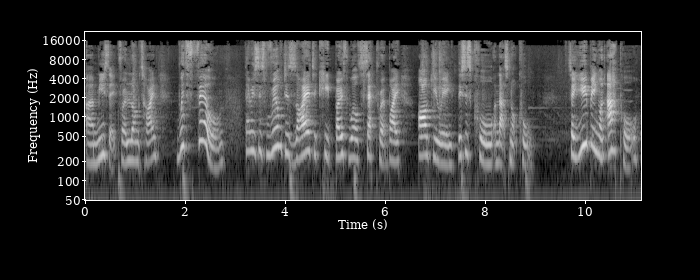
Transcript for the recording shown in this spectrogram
uh, music for a long time. With film, there is this real desire to keep both worlds separate by arguing this is cool and that's not cool. So you being on Apple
